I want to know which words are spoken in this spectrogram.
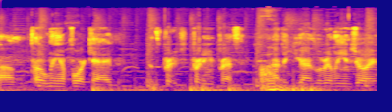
um, totally in 4K. It's pretty pretty impressive. I think you guys will really enjoy it.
